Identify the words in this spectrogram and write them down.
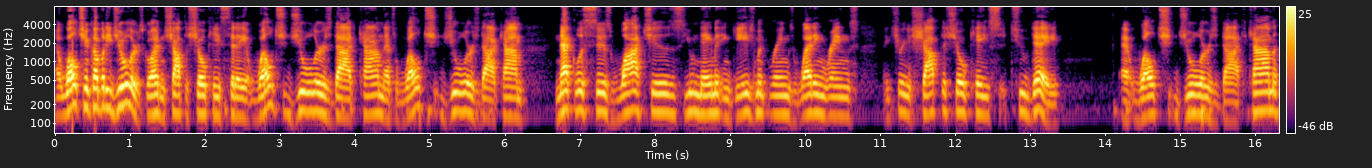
at Welch and Company Jewelers. Go ahead and shop the showcase today at welchjewelers.com. That's welchjewelers.com. Necklaces, watches, you name it, engagement rings, wedding rings. Make sure you shop the showcase today at welchjewelers.com.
